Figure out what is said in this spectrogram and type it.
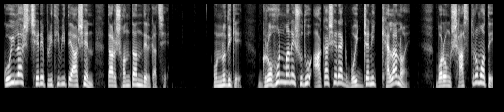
কৈলাস ছেড়ে পৃথিবীতে আসেন তার সন্তানদের কাছে। অন্যদিকে, গ্রহণ মানে শুধু আকাশের এক বৈজ্ঞানিক খেলা নয়, বরং শাস্ত্রমতে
